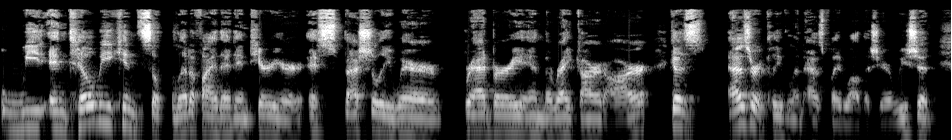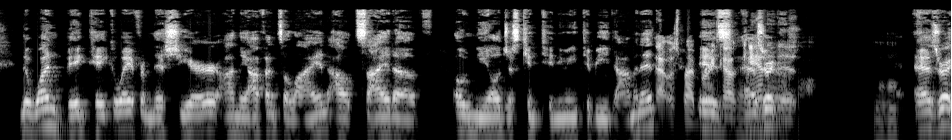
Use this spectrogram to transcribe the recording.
we until we can solidify that interior, especially where Bradbury and the right guard are, because Ezra Cleveland has played well this year. We should. The one big takeaway from this year on the offensive line, outside of O'Neill just continuing to be dominant, That was my Is breakout Ezra- candidate. Mm-hmm. Ezra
